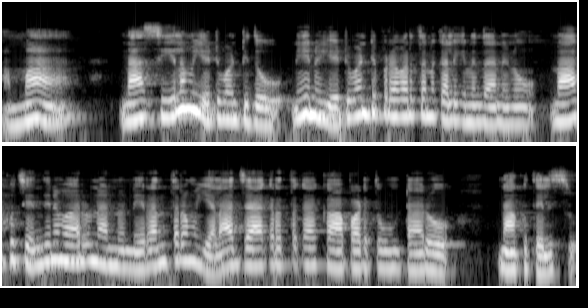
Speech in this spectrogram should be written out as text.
అమ్మా నా శీలం ఎటువంటిదో నేను ఎటువంటి ప్రవర్తన కలిగిన దానినో నాకు చెందినవారు నన్ను నిరంతరం ఎలా జాగ్రత్తగా కాపాడుతూ ఉంటారో నాకు తెలుసు.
